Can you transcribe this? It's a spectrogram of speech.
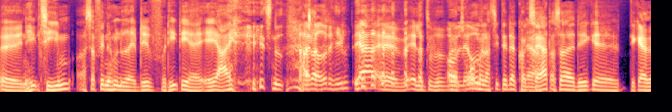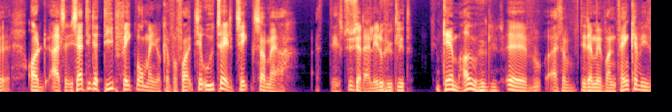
øh, en hel time, og så finder man ud af, at det er fordi, det er AI-snyd. Jeg har skrevet det hele. Ja, øh, eller du ved, jeg tror, man har set den der koncert, ja. og så er det ikke... øh, Det kan, og altså især de der deepfake, hvor man jo kan få folk til at udtale ting, som er... Altså, det synes jeg, der er lidt uhyggeligt. Det er meget uhyggeligt. Øh, altså det der med, hvordan fanden kan vi,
